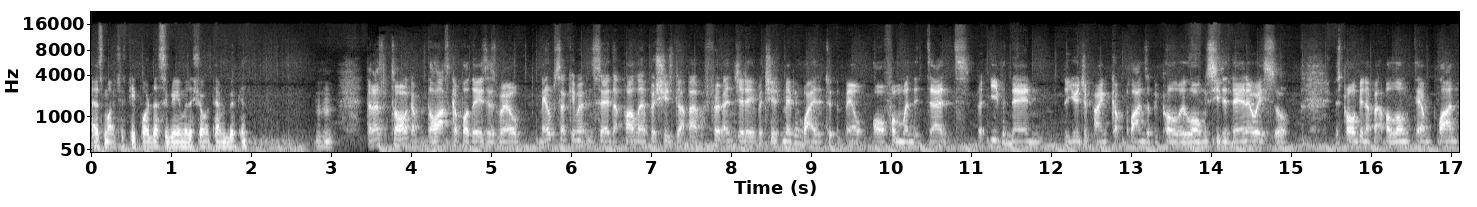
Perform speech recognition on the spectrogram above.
as much as people are disagreeing with the short term booking. Mm-hmm. There is talk of the last couple of days as well. Meltzer came out and said that apparently Ibushi's got a bit of a foot injury, which is maybe why they took the belt off him when they did. But even then, the New Japan Cup plans will be probably long seeded anyway, so it's probably been a bit of a long term plan.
